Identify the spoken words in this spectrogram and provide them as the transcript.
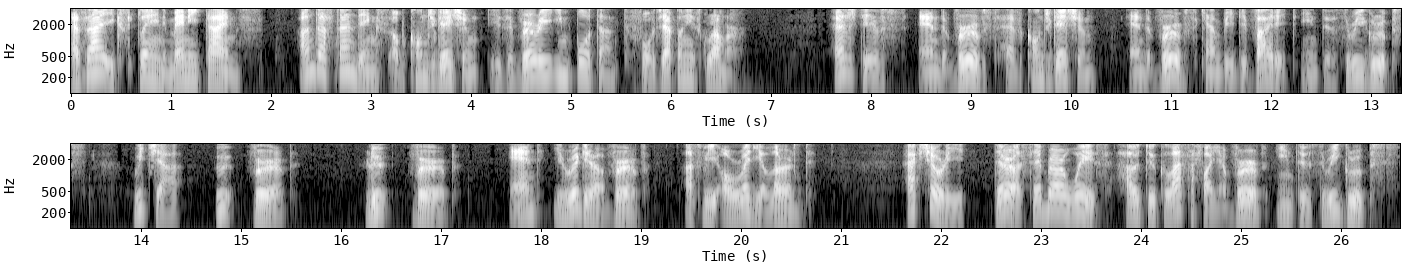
As I explained many times, understandings of conjugation is very important for Japanese grammar. Adjectives and verbs have conjugation, and verbs can be divided into three groups, which are u verb, ru verb, and irregular verb, as we already learned. Actually, there are several ways how to classify a verb into three groups.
